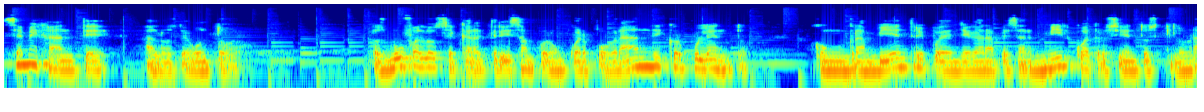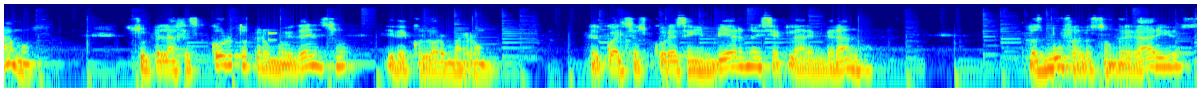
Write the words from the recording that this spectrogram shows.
semejante a los de un toro. Los búfalos se caracterizan por un cuerpo grande y corpulento, con un gran vientre y pueden llegar a pesar 1400 kilogramos. Su pelaje es corto pero muy denso y de color marrón, el cual se oscurece en invierno y se aclara en verano. Los búfalos son gregarios,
